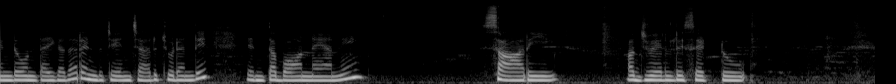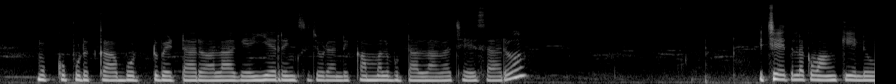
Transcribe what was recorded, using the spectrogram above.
రెండు ఉంటాయి కదా రెండు చేయించారు. చూడండి ఎంత బాగున్నాయని. సారీ ఆ జ్యువెలరీ సెట్టు ముక్కు పుడక బొట్టు పెట్టారు. అలాగే ఇయర్ రింగ్స్ చూడండి కమ్మల బుట్టల్లాగా చేశారు. ఈ చేతులకు వంకీలు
